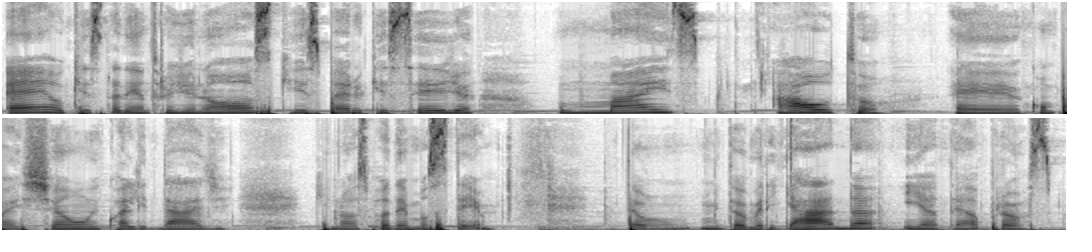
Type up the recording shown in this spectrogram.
é o que está dentro de nós, que espero que seja o mais alto é, compaixão e qualidade que nós podemos ter. Então, muito obrigada e até a próxima.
